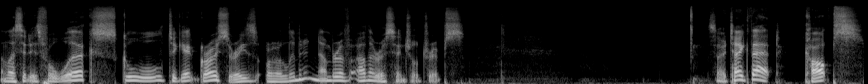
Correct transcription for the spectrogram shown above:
unless it is for work, school, to get groceries, or a limited number of other essential trips. So take that, cops.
